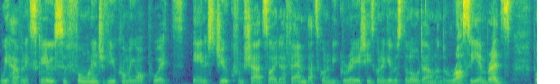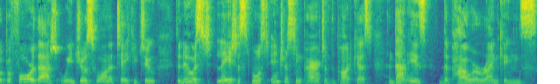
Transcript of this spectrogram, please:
we have an exclusive phone interview coming up with Anus Duke from Shadside FM. That's going to be great. He's going to give us the lowdown on the Rossie inbreds. But before that, we just want to take you to the newest, latest, most interesting part of the podcast, and that is the power rankings.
